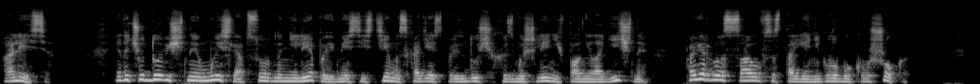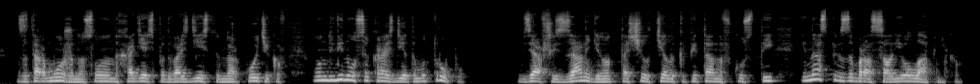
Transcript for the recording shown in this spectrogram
Олеся. Эта чудовищная мысль, абсурдно нелепая и вместе с тем, исходя из предыдущих измышлений, вполне логичная, повергла Саву в состояние глубокого шока. Заторможенно, словно находясь под воздействием наркотиков, он двинулся к раздетому трупу. Взявшись за ноги, он оттащил тело капитана в кусты и наспех забросал его лапником.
